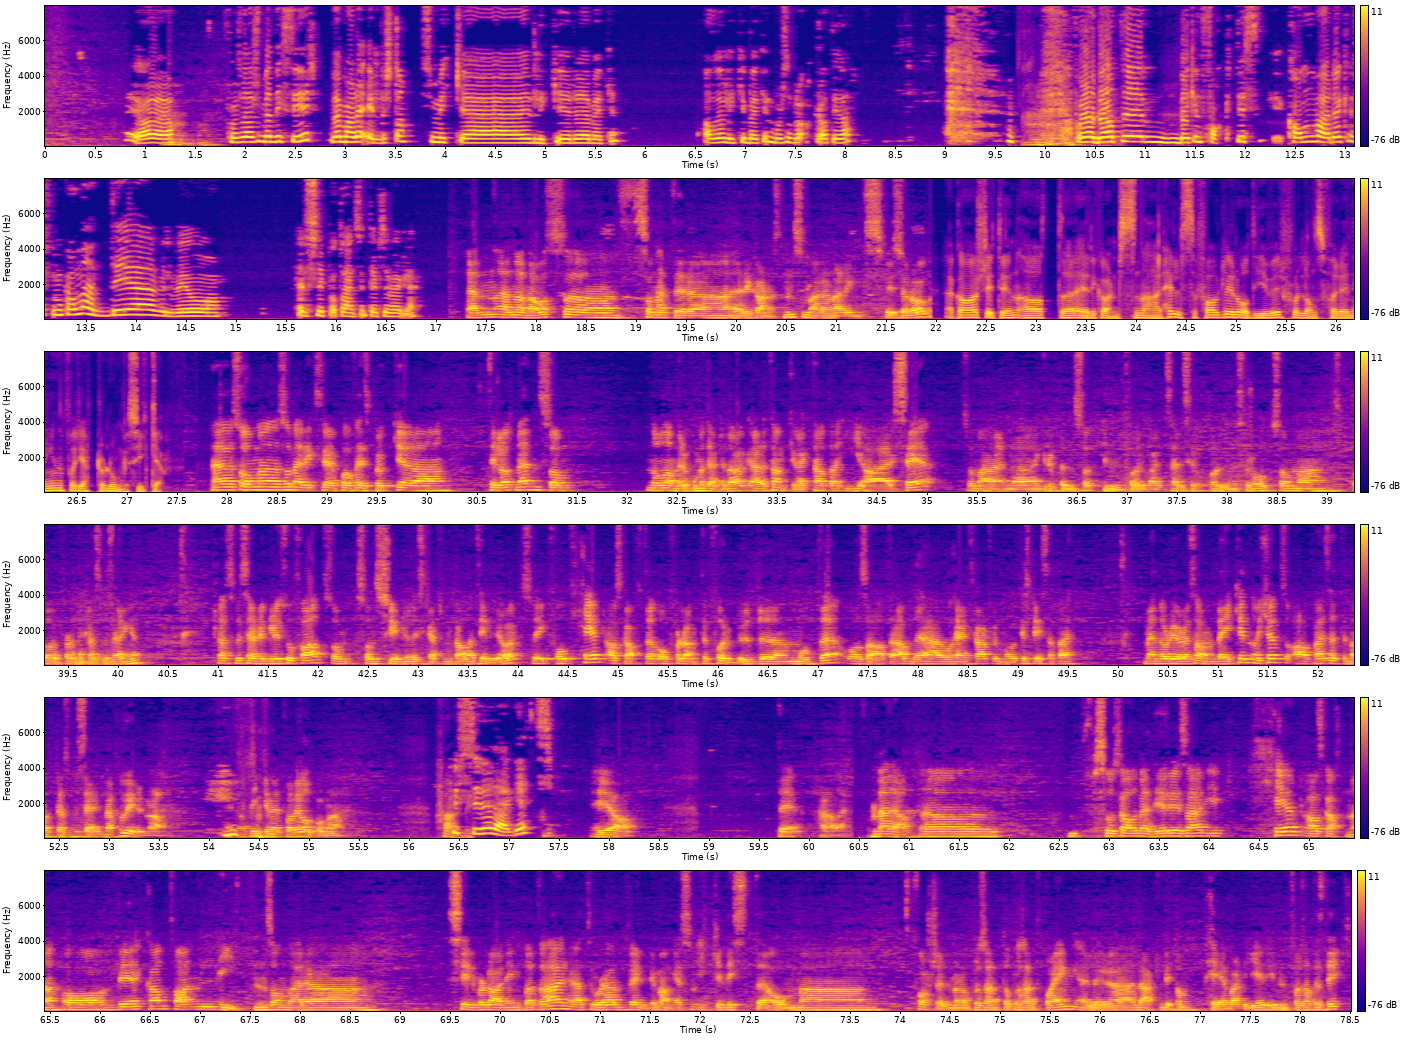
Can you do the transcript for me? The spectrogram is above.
Ja, ja, ja. For det er som de sier, hvem er det ellers da som ikke liker bacon? Alle liker bacon, bortsett fra akkurat de der. For det at eh, bacon faktisk kan være kreftfremkallende, det vil vi jo helst slippe å ta hensyn til, selvfølgelig. En, en venn av oss eh, som heter eh, Erik Arnesen, som er ernæringsfysiolog, Jeg kan skyte inn at eh, Erik Arnesen er helsefaglig rådgiver for Landsforeningen for hjerte- og lungesyke. som, som Erik skrev på Facebook til oss, men som noen andre kommenterte i dag, er det tankevekkende at det er IARC, som er en eh, gruppen som- innenfor Verdens helseorganisasjon som står for denne klassifiseringen, klassifiserte glysofat som sannsynligvis kreftfremkallende tidligere i år, så gikk folk helt av skaftet og forlangte forbud eh, mot det, og sa at ja, det er jo helt klart, vi må jo ikke spise dette her. Men når du gjør det samme med bacon og kjøtt, så avfeies dette med at klassifiseringen er forvirrende. At de ikke vet hva de holder på med. Pussig det der, gitt. Ja. Det er det. Men ja. Øh, sosiale medier især gikk helt av skaftene, og vi kan ta en liten sånn der eh, silver lining på dette her. Jeg tror det er veldig mange som ikke visste om uh, forskjellen mellom prosent og prosentpoeng, eller uh, lærte litt om P-verdier innenfor statistikk.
